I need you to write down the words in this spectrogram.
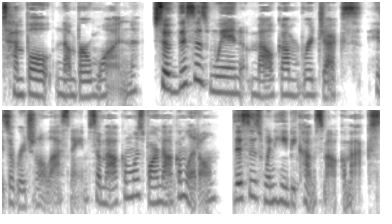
Temple Number One. So this is when Malcolm rejects his original last name. So Malcolm was born Malcolm Little. This is when he becomes Malcolm X.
